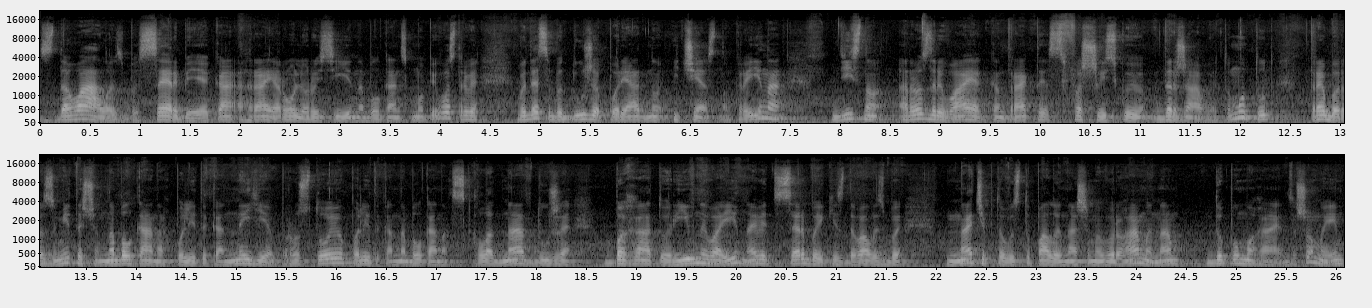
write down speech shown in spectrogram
Здавалось би, Сербія, яка грає роль Росії на Балканському півострові, веде себе дуже порядно і чесно. Країна дійсно розриває контракти з фашистською державою. Тому тут треба розуміти, що на Балканах політика не є простою. Політика на Балканах складна, дуже багаторівнева, і навіть серби, які здавалось би. Начебто виступали нашими ворогами, нам допомагають, за що ми їм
